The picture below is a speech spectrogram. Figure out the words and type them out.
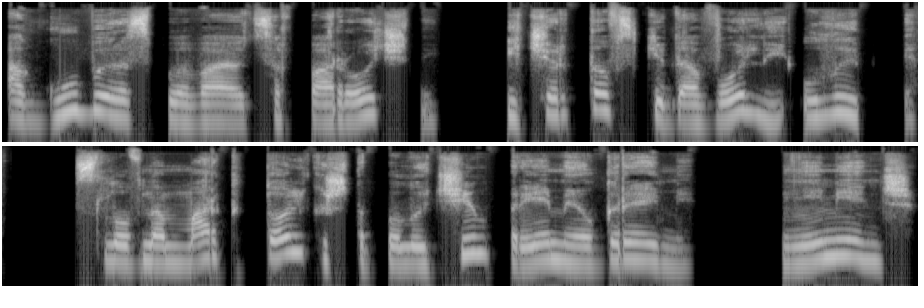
а губы расплываются в порочной и чертовски довольной улыбке, словно Марк только что получил премию Грэмми, не меньше.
